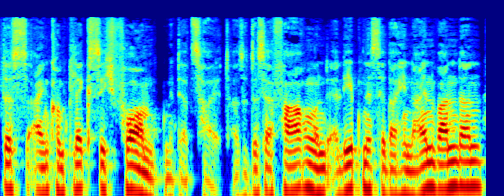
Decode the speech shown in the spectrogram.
dass ein Komplex sich formt mit der Zeit. Also dass Erfahrungen und Erlebnisse da hineinwandern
